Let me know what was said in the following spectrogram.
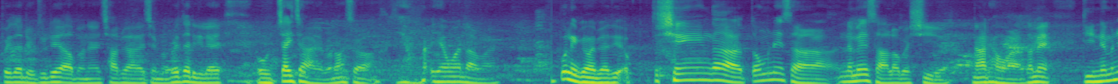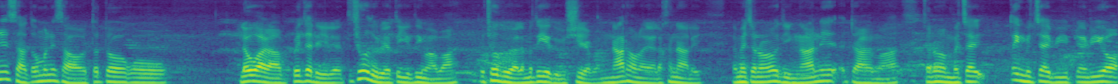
ပြည်သက်တွေဒုတိယ album နဲ့ချပြတဲ့အချိန်မှာပြည်သက်တွေလည်းဟိုကြိုက်ကြတယ်ပေါ့နော်ဆိုတော့အရင်အရင်ဝမ်းသာပါတယ်ပွင့်လင်းပြောပြဒီတချင်းက3မိနစ်စာ2မိနစ်စာလောက်ပဲရှိရယ်နားထောင်ရတာဒါပေမဲ့ဒီ2မိနစ်စာ3မိနစ်စာကိုတော်တော်ကို လောက်ရတာပြည့်သက်တွေလေတချို့သူတွေသိသိမှာပါတချို့သူတွေကလည်းမသိရသူရှိရပါနားထောင်လိုက်ရလက္ခဏာလေးဒါပေမဲ့ကျွန်တော်တို့ဒီ9နှစ်အတာမှာကျွန်တော်တို့မကြိုက်တိတ်မကြိုက်ပြီးပြန်ပြီးတော့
